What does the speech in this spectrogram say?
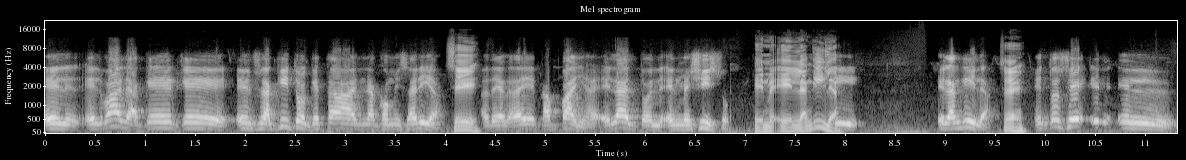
el, el Bala, que es el, que, el flaquito, el que está en la comisaría. Sí. De, de- de campaña. El alto, el, el mellizo. El, el anguila. Y el anguila. Sí. Entonces, él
